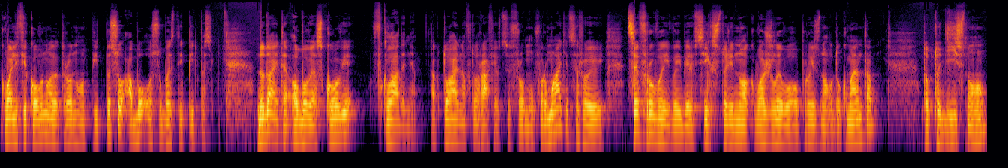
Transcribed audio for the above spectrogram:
кваліфікованого електронного підпису або особистий підпис. Додайте обов'язкові Вкладення, актуальна фотографія в цифровому форматі, цифровий, цифровий вибір всіх сторінок важливого проїзного документа, тобто дійсного,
